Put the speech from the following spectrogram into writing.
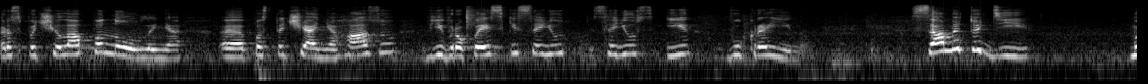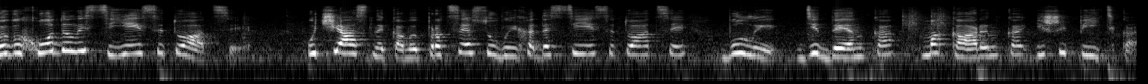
розпочала поновлення е, постачання газу в Європейський Союз, і в Україну. Саме тоді ми виходили з цієї ситуації. Учасниками процесу виходу з цієї ситуації були Діденка, Макаренка і Шипітька.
